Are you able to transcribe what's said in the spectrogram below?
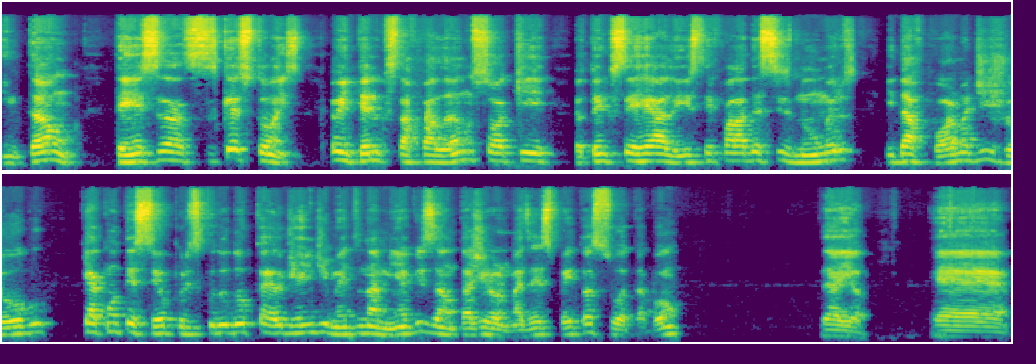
Então, tem essas questões. Eu entendo o que você está falando, só que eu tenho que ser realista e falar desses números e da forma de jogo que aconteceu, por isso que o Dudu caiu de rendimento na minha visão, tá, Girona? Mas respeito a sua, tá bom? Daí, ó. É,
